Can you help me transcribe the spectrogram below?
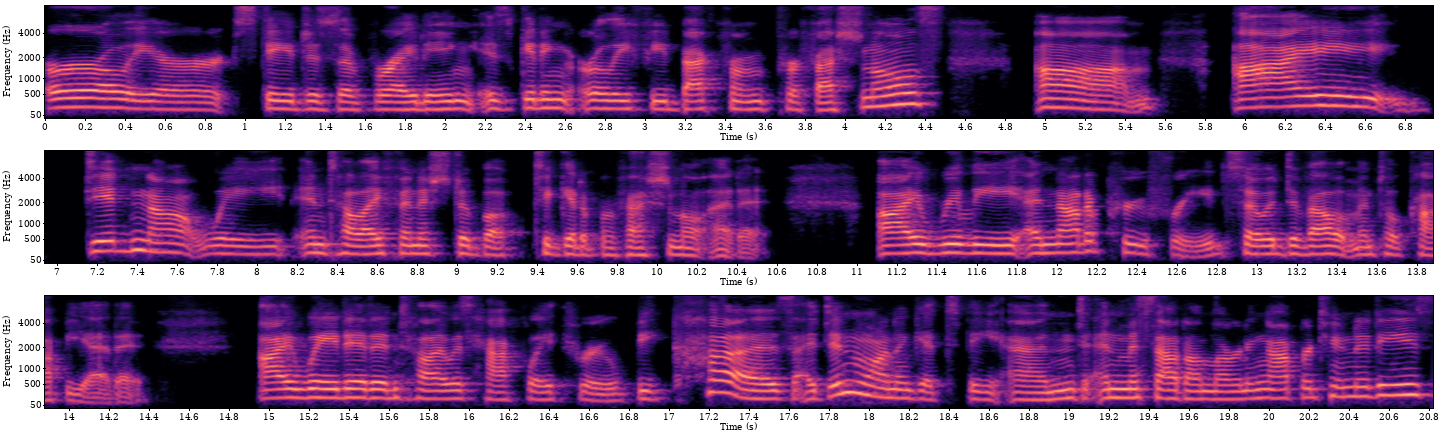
earlier stages of writing, is getting early feedback from professionals. Um, I did not wait until I finished a book to get a professional edit. I really, and not a proofread, so a developmental copy edit. I waited until I was halfway through because I didn't want to get to the end and miss out on learning opportunities.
